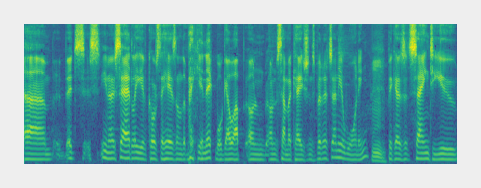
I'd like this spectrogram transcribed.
Um, it's, it's you know sadly, of course, the hairs on the back of your neck will go up on on some occasions, but it's only a warning Hmm. because it's saying to you,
